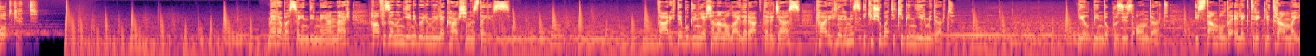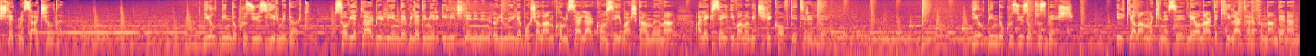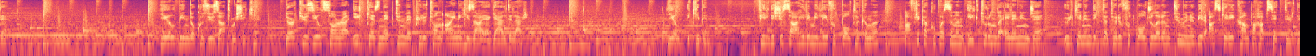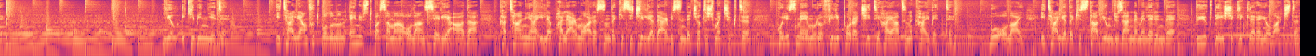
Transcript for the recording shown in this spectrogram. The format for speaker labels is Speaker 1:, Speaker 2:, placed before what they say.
Speaker 1: Podcast.
Speaker 2: Merhaba sayın dinleyenler. Hafızanın yeni bölümüyle karşınızdayız. Tarihte bugün yaşanan olayları aktaracağız. Tarihlerimiz 2 Şubat 2024. Yıl 1914. İstanbul'da elektrikli tramvay işletmesi açıldı. Yıl 1924. Sovyetler Birliği'nde Vladimir İliç Lenin'in ölümüyle boşalan Komiserler Konseyi Başkanlığına Alexey Ivanovich Rykov getirildi. Yıl 1935. İlk yalan makinesi Leonard Keeler tarafından denendi. Yıl 1962. 400 yıl sonra ilk kez Neptün ve Plüton aynı hizaya geldiler. Yıl 2000. Fil dişi sahili milli futbol takımı Afrika Kupası'nın ilk turunda elenince ülkenin diktatörü futbolcuların tümünü bir askeri kampa hapsettirdi. Yıl 2007. İtalyan futbolunun en üst basamağı olan Serie A'da Catania ile Palermo arasındaki Sicilya derbisinde çatışma çıktı. Polis memuru Filippo Raciti hayatını kaybetti. Bu olay İtalya'daki stadyum düzenlemelerinde büyük değişikliklere yol açtı.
